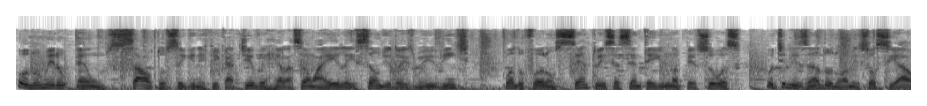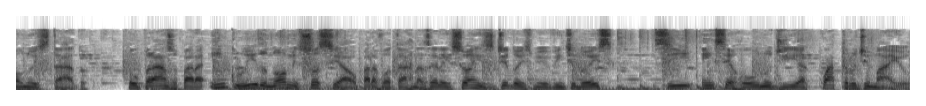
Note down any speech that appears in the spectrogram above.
O número é um salto significativo em relação à eleição de 2020, quando foram 161 pessoas utilizando o nome social no estado. O prazo para incluir o nome social para votar nas eleições de 2022 se encerrou no dia 4 de maio.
